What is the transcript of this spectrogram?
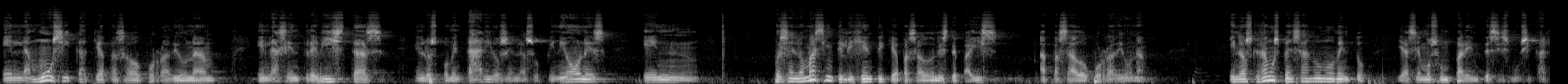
en la música que ha pasado por Radio UNAM, en las entrevistas, en los comentarios, en las opiniones, en pues en lo más inteligente que ha pasado en este país, ha pasado por Radio UNAM. Y nos quedamos pensando un momento y hacemos un paréntesis musical.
